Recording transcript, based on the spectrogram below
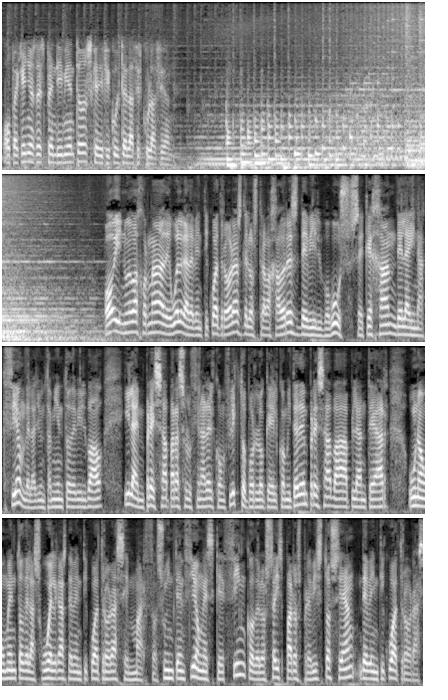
o pequeños desprendimientos que dificulten la circulación. Hoy nueva jornada de huelga de 24 horas de los trabajadores de Bilbobús. Se quejan de la inacción del Ayuntamiento de Bilbao y la empresa para solucionar el conflicto, por lo que el comité de empresa va a plantear un aumento de las huelgas de 24 horas en marzo. Su intención es que cinco de los seis paros previstos sean de 24 horas.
